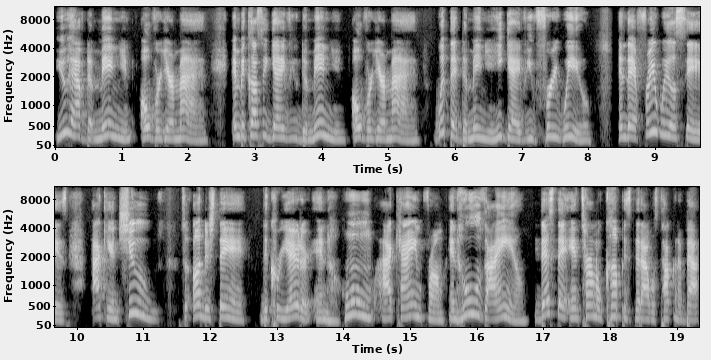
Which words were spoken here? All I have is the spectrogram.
you have dominion over your mind. And because he gave you dominion over your mind, with that dominion, he gave you free will. And that free will says, I can choose to understand the creator and whom I came from and whose I am. That's that internal compass that I was talking about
